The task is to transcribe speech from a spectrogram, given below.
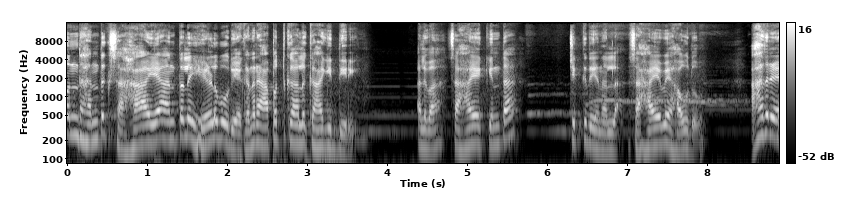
ಒಂದು ಹಂತಕ್ಕೆ ಸಹಾಯ ಅಂತಲೇ ಹೇಳ್ಬೋದು, ಯಾಕಂದರೆ ಆಪತ್ಕಾಲಕ್ಕೆ ಆಗಿದ್ದೀರಿ. ಅಲ್ವಾ? ಸಹಾಯಕ್ಕಿಂತ ಚಿಕ್ಕದೇನಲ್ಲ, ಸಹಾಯವೇ ಹೌದು. ಆದರೆ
